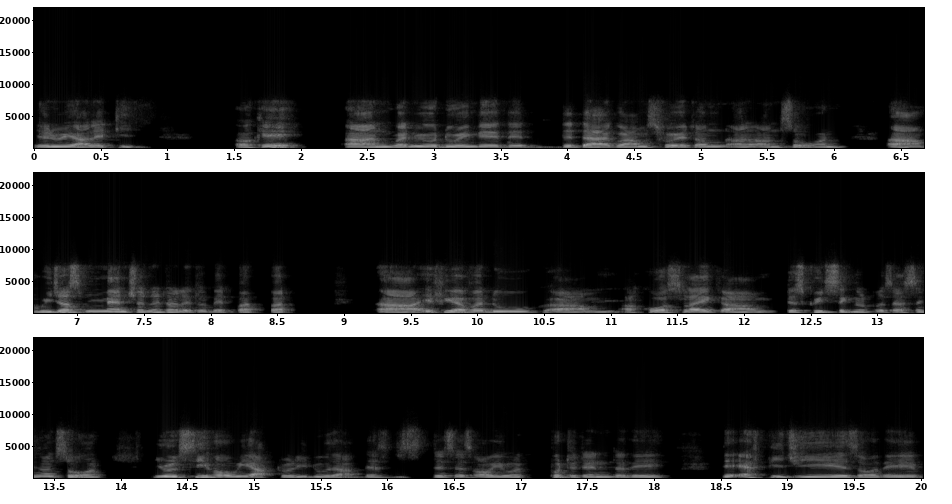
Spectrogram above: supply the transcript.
in reality. Okay, and when we were doing the, the, the diagrams for it and, and so on, um, we just mentioned it a little bit, but, but uh, if you ever do um, a course like um, discrete signal processing and so on, you'll see how we actually do that. This, this is how you would put it into the, the FPGAs or the,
